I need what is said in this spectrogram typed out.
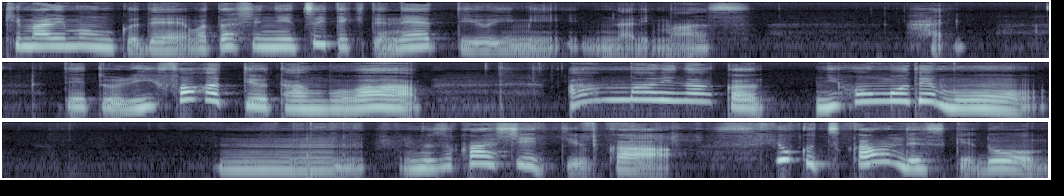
決まり文句で、私についてきてねっていう意味になります。はい。で、えっと、refer っていう単語は、あんまりなんか、日本語でも、うーん、難しいっていうか、よく使うんですけど、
